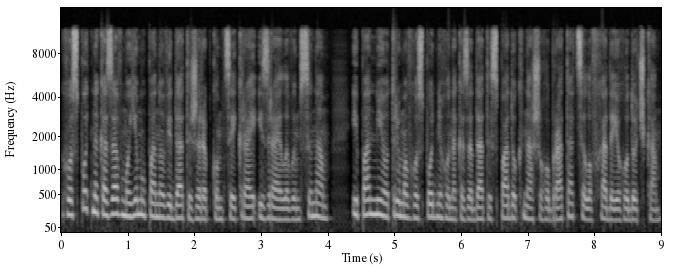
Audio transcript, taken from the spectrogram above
Господь наказав моєму панові дати жеребком цей край Ізраїлевим синам, і пан мій отримав Господнього наказа дати спадок нашого брата Целовхада його дочкам.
